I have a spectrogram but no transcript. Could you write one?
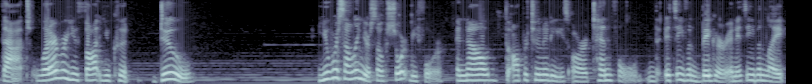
that whatever you thought you could do you were selling yourself short before and now the opportunities are tenfold. It's even bigger and it's even like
